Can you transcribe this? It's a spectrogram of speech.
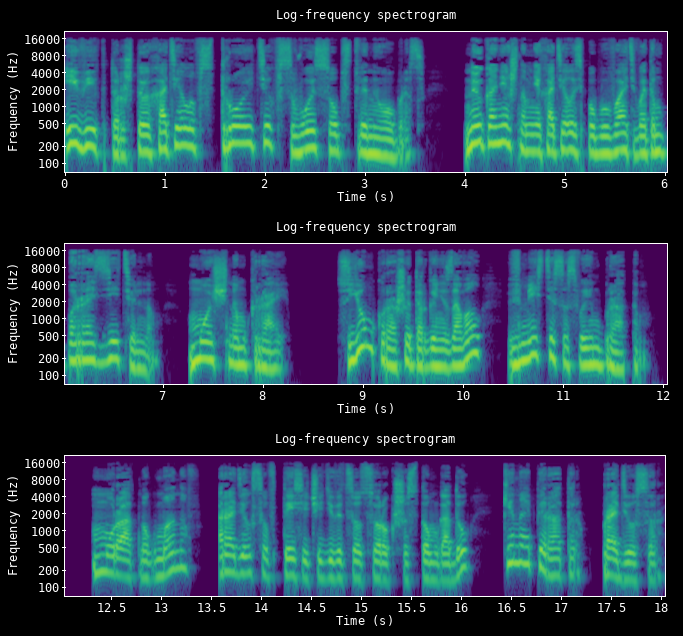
и Виктор, что я хотела встроить их в свой собственный образ. Ну и, конечно, мне хотелось побывать в этом поразительном, мощном крае. Съемку Рашид организовал вместе со своим братом. Мурат Нугманов родился в 1946 году, кинооператор, продюсер.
